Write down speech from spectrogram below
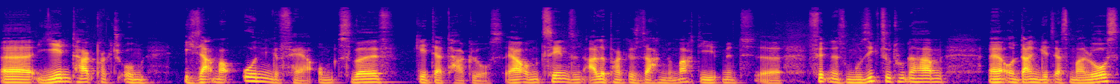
äh, jeden Tag praktisch um, ich sag mal ungefähr um 12 geht der Tag los. Ja, um 10 sind alle praktisch Sachen gemacht, die mit äh, Fitness und Musik zu tun haben. Äh, und dann geht es erstmal los.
